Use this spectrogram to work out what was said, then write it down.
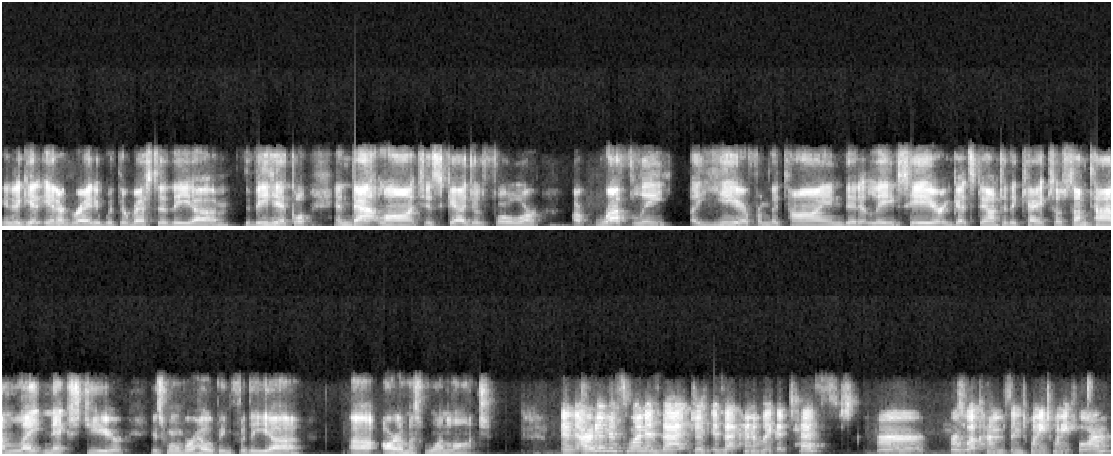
and to get integrated with the rest of the um, the vehicle. And that launch is scheduled for uh, roughly a year from the time that it leaves here and gets down to the Cape. So sometime late next year is when we're hoping for the uh, uh, Artemis One launch. And Artemis One is that just is that kind of like a test for for what comes in 2024?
